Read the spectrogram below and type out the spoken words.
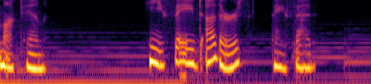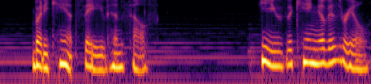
mocked him. He saved others, they said, but he can't save himself. He's the King of Israel.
